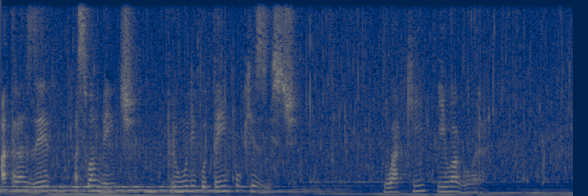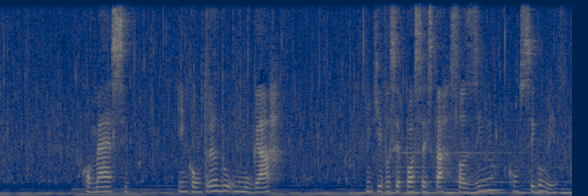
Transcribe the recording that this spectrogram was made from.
a trazer a sua mente para o único tempo que existe, o aqui e o agora. Comece encontrando um lugar em que você possa estar sozinho consigo mesmo.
